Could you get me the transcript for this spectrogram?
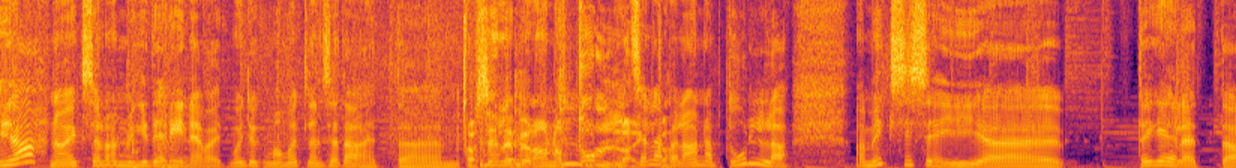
jah, no eks seal on mingeid erinevaid, muidugi ma mõtlen seda, et. aga selle peale annab tulla ikka. selle peale annab tulla, aga miks siis ei äh, tegeleta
